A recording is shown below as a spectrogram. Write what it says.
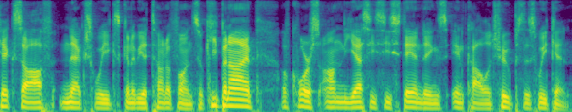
kicks off next week. It's going to be a ton of fun. So keep an eye, of course, on the SEC standings in college hoops this weekend.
